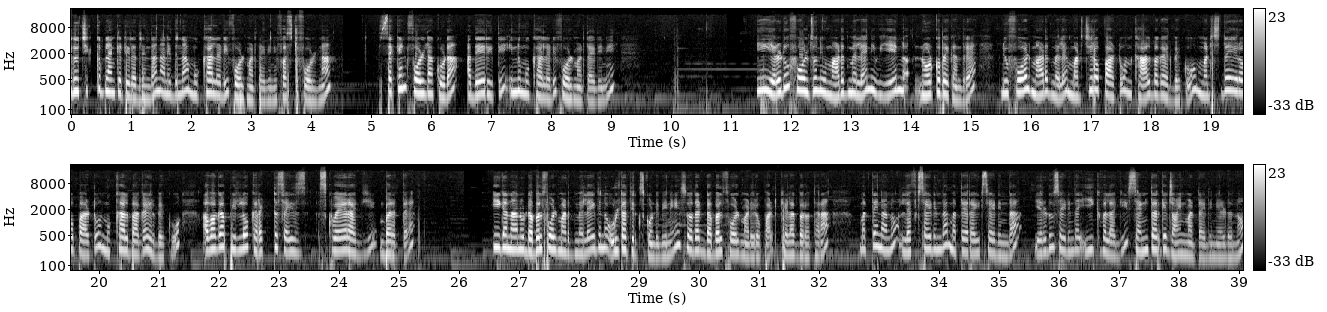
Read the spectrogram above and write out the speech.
ಇದು ಚಿಕ್ಕ ಬ್ಲ್ಯಾಂಕೆಟ್ ಇರೋದ್ರಿಂದ ನಾನು ಇದನ್ನು ಮುಖಾಲಡಿ ಫೋಲ್ಡ್ ಮಾಡ್ತಾ ಇದ್ದೀನಿ ಫಸ್ಟ್ ಫೋಲ್ಡ್ನ ಸೆಕೆಂಡ್ ಫೋಲ್ಡ್ನ ಕೂಡ ಅದೇ ರೀತಿ ಇನ್ನು ಮುಕ್ಕಾಲಡಿ ಫೋಲ್ಡ್ ಮಾಡ್ತಾ ಇದ್ದೀನಿ. ಈ ಎರಡೂ ಫೋಲ್ಡ್ಸು ನೀವು ಮಾಡಿದ್ಮೇಲೆ ನೀವು ಏನು ನೋಡ್ಕೋಬೇಕಂದ್ರೆ, ನೀವು ಫೋಲ್ಡ್ ಮಾಡಿದ್ಮೇಲೆ ಮಡಚಿರೋ ಪಾರ್ಟು ಒಂದು ಕಾಲು ಭಾಗ ಇರಬೇಕು, ಮಡಚದೇ ಇರೋ ಪಾರ್ಟು ಒಂದು ಮುಕ್ಕಾಲು ಭಾಗ ಇರಬೇಕು. ಆವಾಗ ಪಿಲ್ಲೋ ಕರೆಕ್ಟ್ ಸೈಜ್ ಸ್ಕ್ವೇರ್ ಆಗಿ ಬರುತ್ತೆ. ಈಗ ನಾನು ಡಬಲ್ ಫೋಲ್ಡ್ ಮಾಡಿದ್ಮೇಲೆ ಇದನ್ನು ಉಲ್ಟಾ ತಿರ್ಗಿಸ್ಕೊಂಡಿದ್ದೀನಿ. ಸೊ ದಟ್ ಡಬಲ್ ಫೋಲ್ಡ್ ಮಾಡಿರೋ ಪಾರ್ಟ್ ಕೆಳಗೆ ಬರೋ ಥರ. ಮತ್ತು ನಾನು ಲೆಫ್ಟ್ ಸೈಡಿಂದ ಮತ್ತು ರೈಟ್ ಸೈಡಿಂದ ಎರಡೂ ಸೈಡಿಂದ ಈಕ್ವಲ್ ಆಗಿ ಸೆಂಟರ್ಗೆ ಜಾಯಿನ್ ಮಾಡ್ತಾ ಇದ್ದೀನಿ ಎರಡೂ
